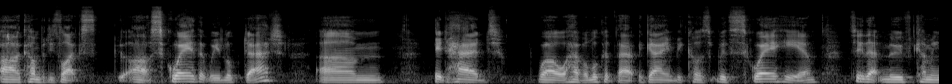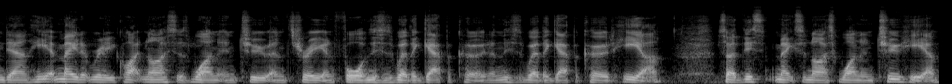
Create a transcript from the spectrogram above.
uh, companies like uh, Square that we looked at, um, it had well, we'll have a look at that again because with square here, see that move coming down here, it made it really quite nice as one and two and three and four, and this is where the gap occurred, and this is where the gap occurred here. So this makes a nice one and two here.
